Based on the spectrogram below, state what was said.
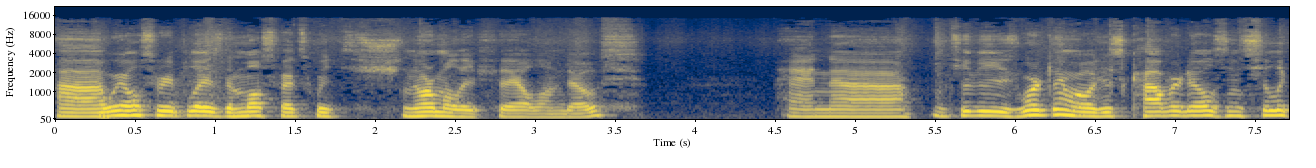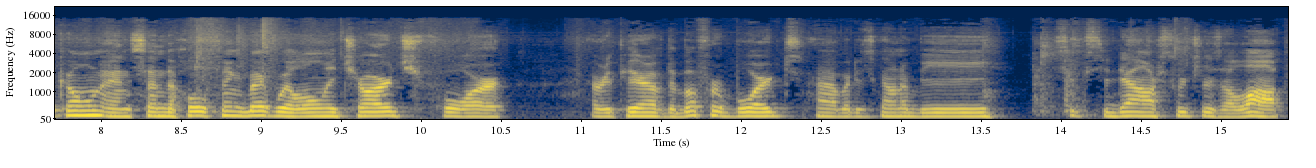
Uh, we also replaced the MOSFETs which normally fail on those. And uh, the TV is working, we'll just cover those in silicone and send the whole thing back. We'll only charge for a repair of the buffer board, uh, but it's going to be $60, which is a lot.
